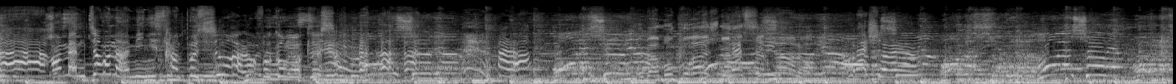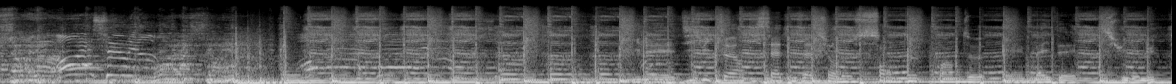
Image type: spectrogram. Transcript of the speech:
Ah, en même temps, on a un ministre un peu sourd, alors faut qu'on monte le son. voilà. Eh ben, bon courage, ne lâchez rien alors. On lâche rien. On lâche rien, on lâche Il est 18h17, vous êtes sur le 102.2 et Mayday suit les luttes.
